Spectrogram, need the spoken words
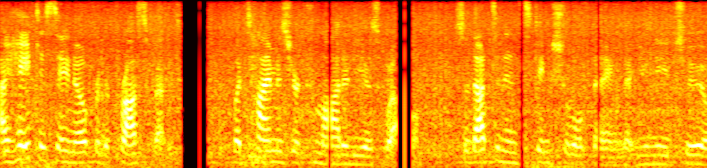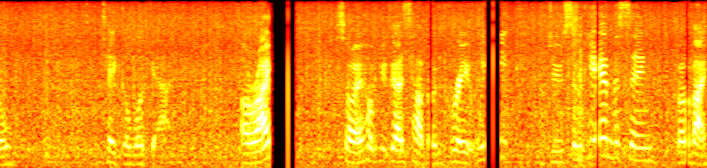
I hate to say no for the prospect, but time is your commodity as well. So that's an instinctual thing that you need to take a look at. All right? So I hope you guys have a great week. Do some canvassing. Bye-bye.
